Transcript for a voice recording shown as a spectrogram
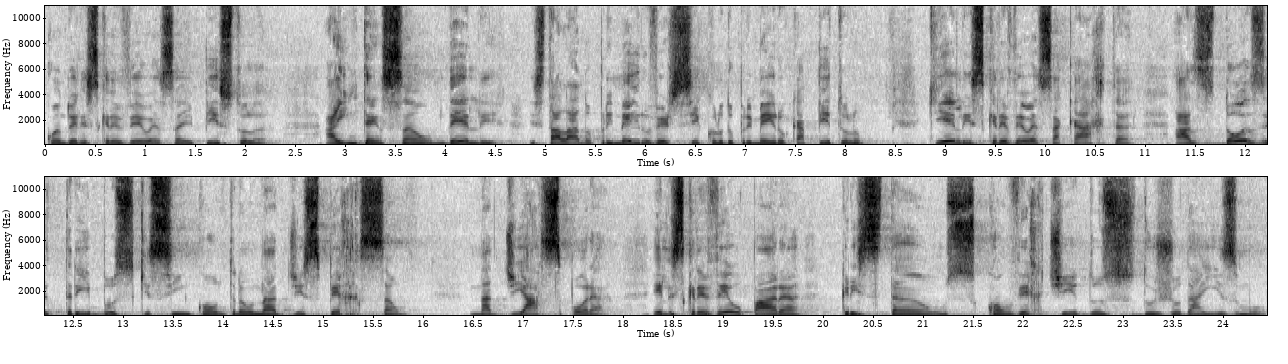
quando ele escreveu essa epístola, a intenção dele está lá no primeiro versículo do primeiro capítulo que ele escreveu essa carta às doze tribos que se encontram na dispersão, na diáspora. Ele escreveu para cristãos convertidos do judaísmo.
